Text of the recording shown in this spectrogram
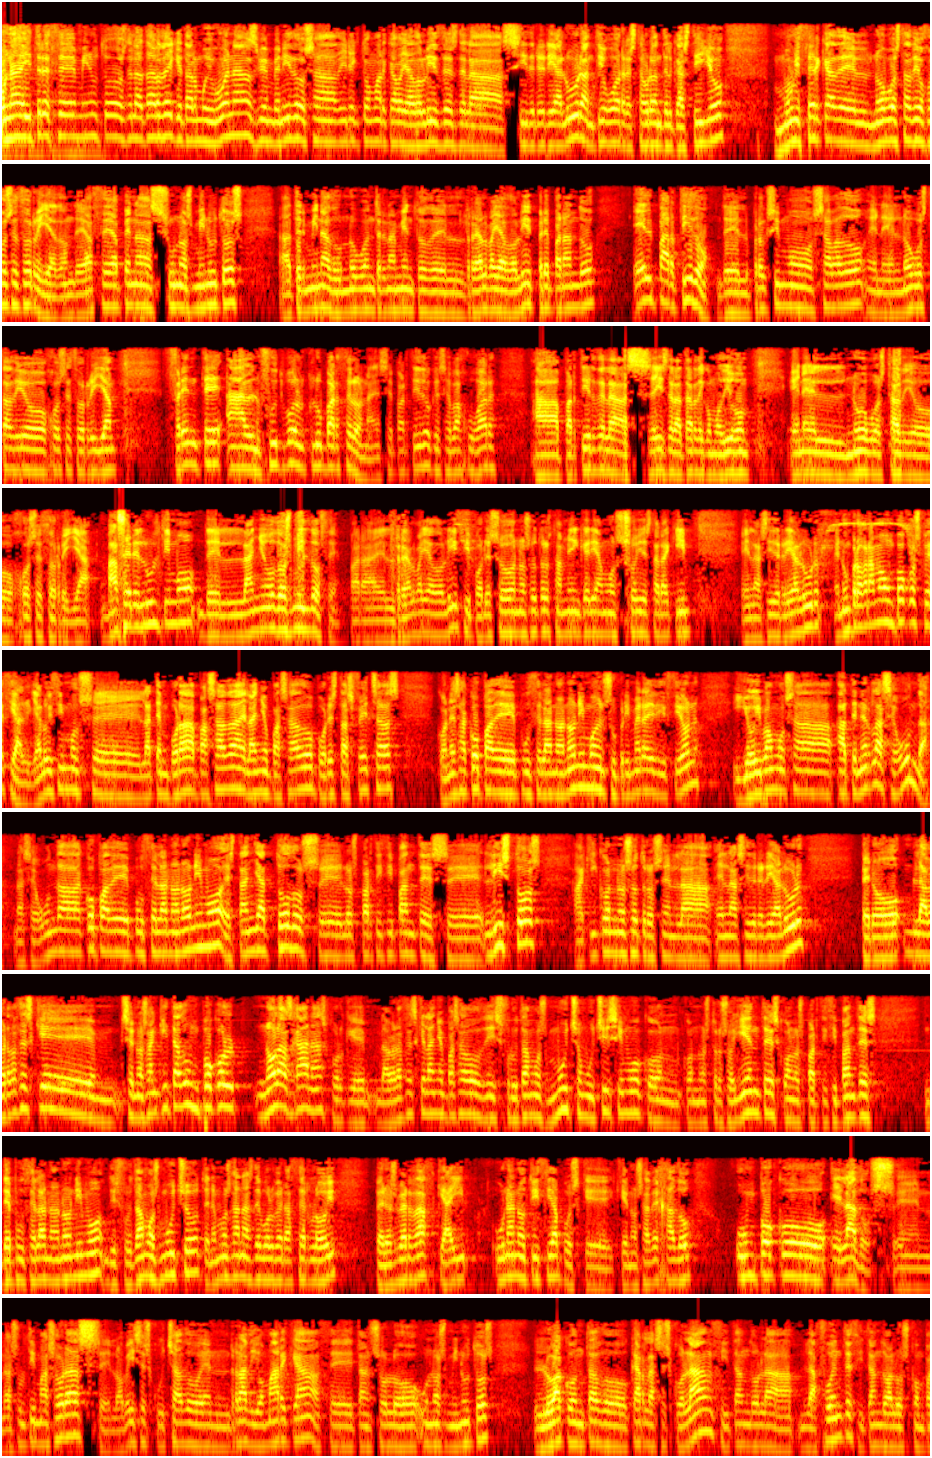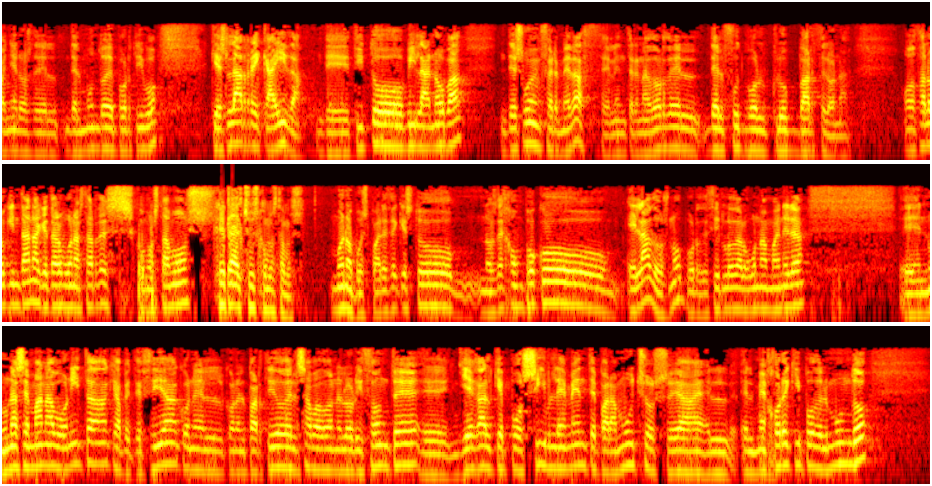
Una y trece minutos de la tarde, ¿qué tal? Muy buenas, bienvenidos a Directo Marca Valladolid desde la Sidrería Lur, antiguo restaurante El Castillo, muy cerca del nuevo estadio José Zorrilla, donde hace apenas unos minutos ha terminado un nuevo entrenamiento del Real Valladolid preparando el partido del próximo sábado en el nuevo estadio José Zorrilla frente al Fútbol Club Barcelona. Ese partido que se va a jugar a partir de las seis de la tarde, como digo, en el nuevo estadio José Zorrilla. Va a ser el último del año 2012 para el Real Valladolid y por eso nosotros también queríamos hoy estar aquí en la Sidería Lur en un programa un poco especial. Ya lo hicimos eh, la temporada pasada, el año pasado, por estas fechas, con esa Copa de Pucelano Anónimo en su primera edición y hoy vamos a, tener la segunda, la segunda Copa de Pucelano Anónimo. Están ya todos eh, los participantes eh, listos aquí con nosotros en la, en la sidrería Lur. Pero la verdad es que mm, se nos han quitado un poco, no las ganas, porque la verdad es que el año pasado disfrutamos mucho, muchísimo con, nuestros oyentes, con los participantes de Pucelano Anónimo, disfrutamos mucho, tenemos ganas de volver a hacerlo hoy, pero es verdad que hay una noticia pues que, que nos ha dejado un poco helados en las últimas horas. Eh, lo habéis escuchado en Radio Marca hace tan solo unos minutos. Lo ha contado Carlas Escolán, citando la, fuente, citando a los compañeros del, mundo deportivo, que es la recaída de Tito Vilanova de su enfermedad, el entrenador del, del Fútbol Club Barcelona. Gonzalo Quintana, ¿qué tal? Buenas tardes, ¿cómo estamos? ¿Qué tal, Chus? ¿Cómo estamos? Bueno, pues parece que esto nos deja un poco helados, ¿no? Por decirlo de alguna manera en una semana bonita que apetecía con el, con el partido del sábado en el horizonte, eh, llega el que posiblemente para muchos sea el, mejor equipo del mundo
